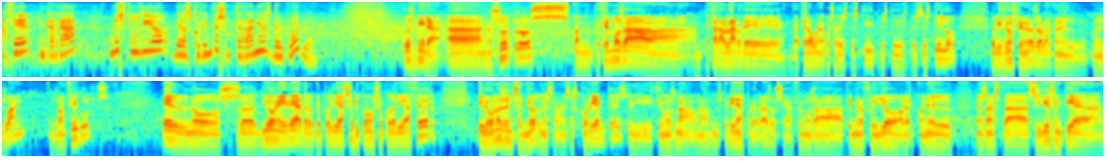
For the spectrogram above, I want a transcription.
hacer, encargar un estudio de las corrientes subterráneas del pueblo. Pues mira, nosotros cuando empecemos a, empezar a hablar de, hacer alguna cosa de este, de, este, de este, estilo, lo que hicimos primero es hablar con el, con el Joan, Fígols, él nos eh, dio una idea de lo que podía ser y cómo se podría hacer y luego nos enseñó dónde estaban estas corrientes y hicimos unas pequeñas pruebas, o sea, fuimos a, primero fui yo a ver con él dónde están si yo sentía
